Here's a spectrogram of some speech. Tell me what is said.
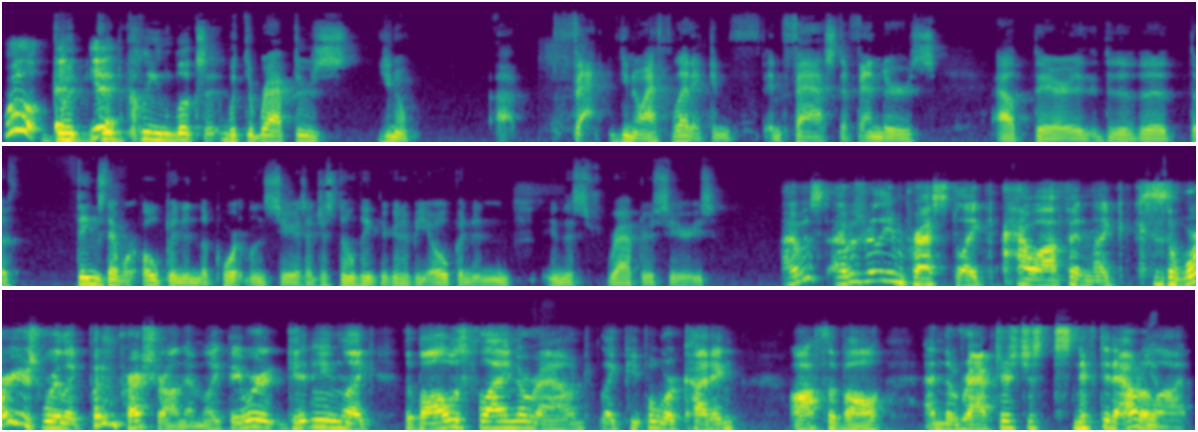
Well, good and- yeah, good clean looks with the Raptors. You know, uh, fat you know athletic and and fast defenders out there. The the the things that were open in the Portland series, I just don't think they're going to be open in in this Raptors series. I was I was really impressed like how often like because the Warriors were like putting pressure on them like they were getting like the ball was flying around like people were cutting off the ball and the Raptors just sniffed it out a Yep. lot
